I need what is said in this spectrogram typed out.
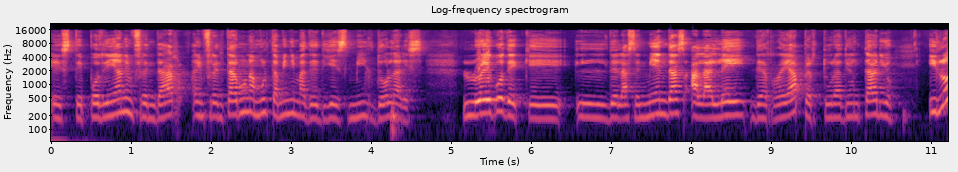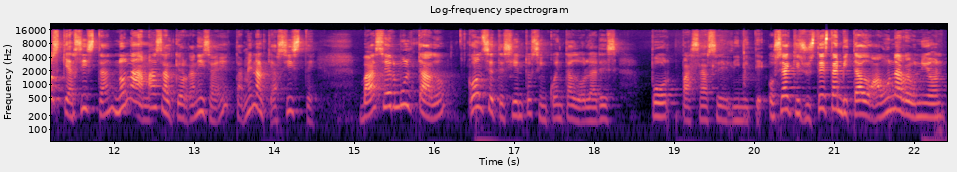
este, podrían enfrentar, enfrentar una multa mínima de 10 mil dólares luego de que de las enmiendas a la ley de reapertura de Ontario. Y los que asistan, no nada más al que organiza, ¿eh? también al que asiste, va a ser multado con 750 dólares por pasarse el límite. O sea que si usted está invitado a una reunión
